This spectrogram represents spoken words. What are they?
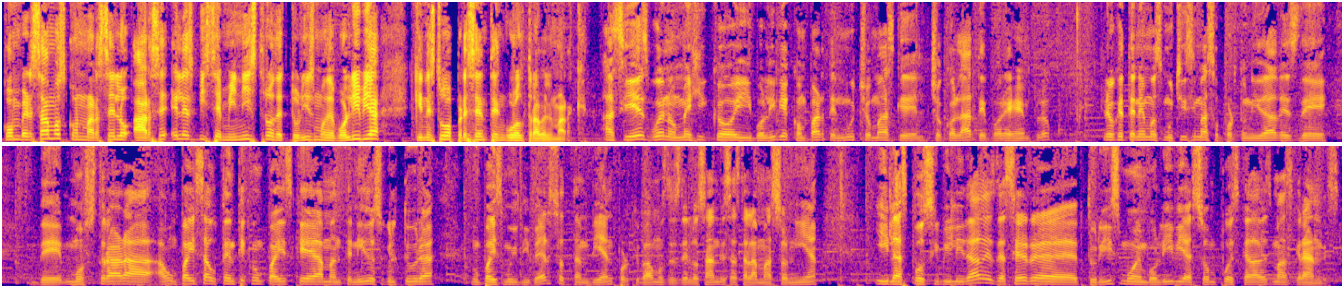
conversamos con Marcelo Arce, él es viceministro de Turismo de Bolivia, quien estuvo presente en World Travel Market. Así es, bueno, México y Bolivia comparten mucho más que el chocolate, por ejemplo. Creo que tenemos muchísimas oportunidades de, mostrar a, un país auténtico, un país que ha mantenido su cultura, un país muy diverso también, porque vamos desde los Andes hasta la Amazonía y las posibilidades de hacer eh, turismo en Bolivia son pues cada vez más grandes.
